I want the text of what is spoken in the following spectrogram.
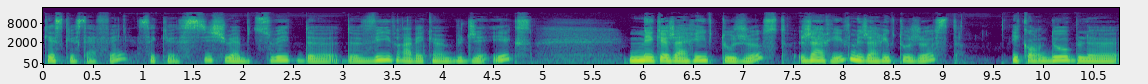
Qu'est-ce que ça fait? C'est que si je suis habituée de vivre avec un budget X, mais que j'arrive tout juste, j'arrive, mais j'arrive tout juste, et qu'on double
